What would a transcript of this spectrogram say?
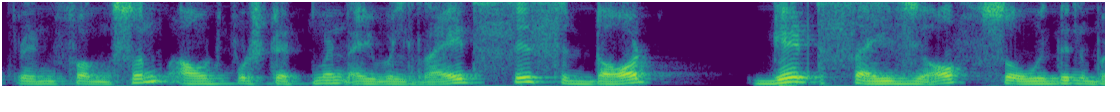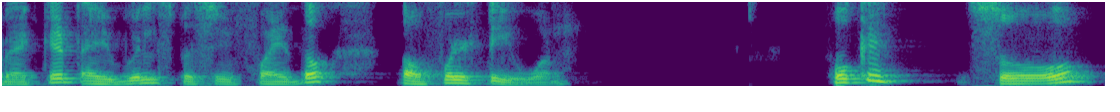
print function output statement I will write sys dot get size of so within bracket I will specify the tuple t1 okay so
